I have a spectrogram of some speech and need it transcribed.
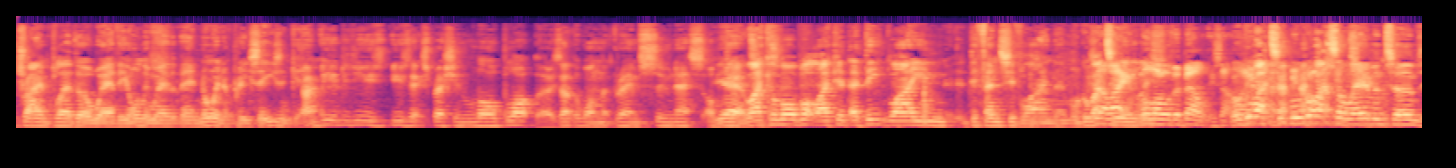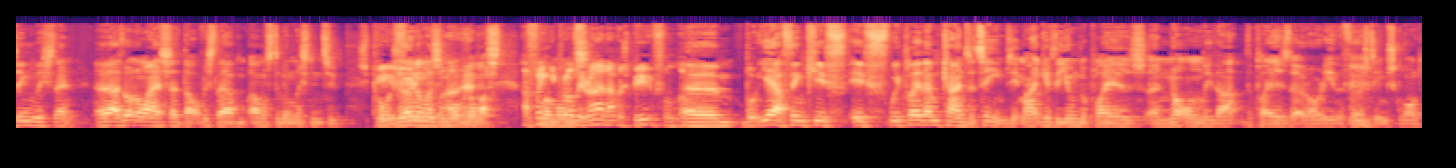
to try and play their way, the only way that they know in a pre-season game, Uh, you did you use, use the expression low block there? Is that the one that Graham Souness objected yeah, like a low block, like a, a deep line defensive line. Then we'll go Is back that to like English. below the belt? Is that We'll like go back to we'll go back to layman terms? terms English then. Uh, I don't know why I said that. Obviously, I, I must have been listening to poor journalism I- over the last. I think of you're probably right. That was beautiful. though. Um, but yeah, I think if if we play them kinds of teams, it might give the younger players, and not only that, the players that are already in the first team squad,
